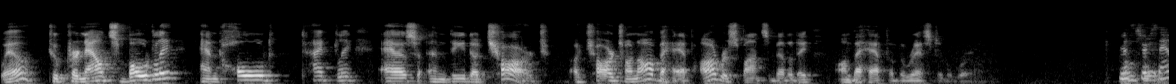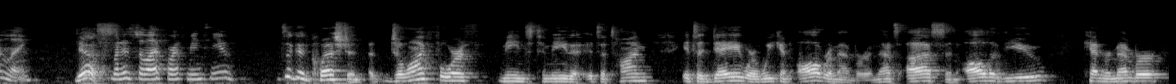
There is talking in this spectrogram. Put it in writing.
well, to pronounce boldly and hold tightly as indeed a charge, a charge on our behalf, our responsibility on behalf of the rest of the world. Mr. said. Sandling, Yes. what does July 4th mean to you? It's a good question. Uh, July 4th means to me that it's a time, it's a day where we can all remember, and that's us and all of you can remember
